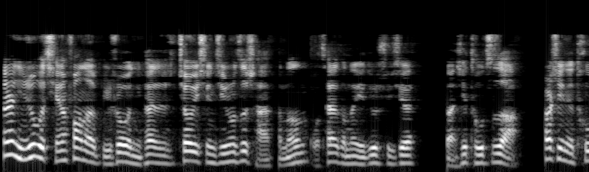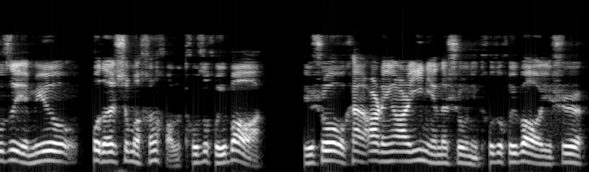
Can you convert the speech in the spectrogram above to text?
但是你如果钱放的，比如说你看交易型金融资产，可能我猜可能也就是一些短期投资啊，而且你投资也没有获得什么很好的投资回报啊。比如说我看二零二一年的时候，你投资回报也是。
